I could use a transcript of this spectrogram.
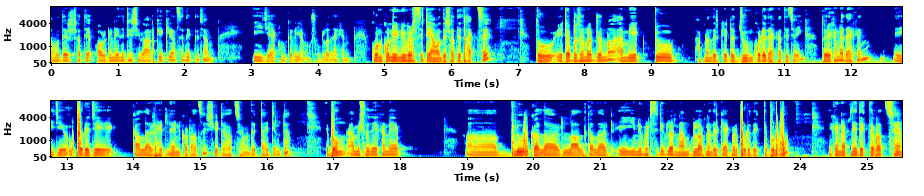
আমাদের সাথে অর্গানাইজার হিসেবে আর কে কে আছে দেখতে চান? এই যে এখনকার এই অংশগুলো দেখেন। কোন কোন ইউনিভার্সিটি আমাদের সাথে থাকছে? তো এটা বোঝানোর জন্য আমি একটু আপনাদেরকে এটা জুম করে দেখাতে চাই। তো এখানে দেখেন, এই যে উপরে যে কালার হেডলাইন করা আছে, সেটা হচ্ছে আমাদের টাইটেলটা এবং আমি শুধু এখানে ব্লু কালার লাল কালার এই ইউনিভার্সিটিগুলোর নামগুলো আপনাদেরকে একবার পড়ে দেখতে বলব। এখানে আপনি দেখতে পাচ্ছেন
